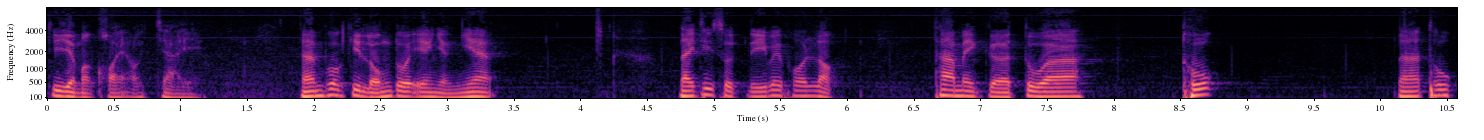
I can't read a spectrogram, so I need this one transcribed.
ที่จะมาคอยเอาใจ นั้นพวกที่หลงตัวเองอย่างเนี้ย ในที่สุดหนีไม่พ้นหรอก ถ้าไม่เกิดตัวทุกข์นะทุกข์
